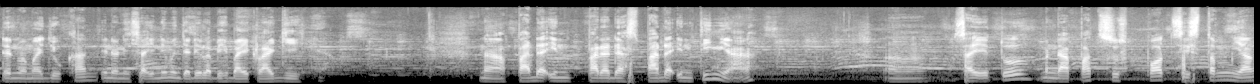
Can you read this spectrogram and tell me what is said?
dan memajukan Indonesia ini menjadi lebih baik lagi. Nah, pada in, pada das pada intinya uh, saya itu mendapat support system yang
